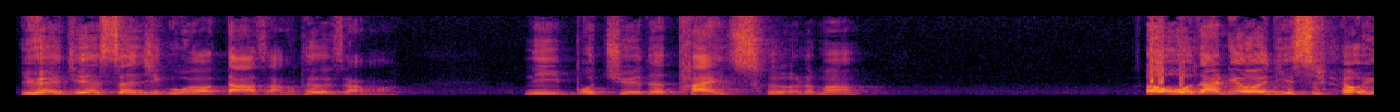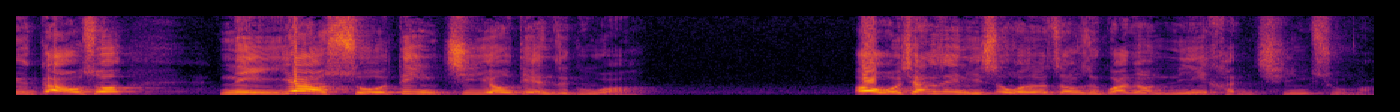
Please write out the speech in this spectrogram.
因为今天生计股啊大涨特涨嘛，你不觉得太扯了吗？而我在六月底是有预告，我说你要锁定绩优电子股哦。哦，我相信你是我的忠实观众，你很清楚嘛，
